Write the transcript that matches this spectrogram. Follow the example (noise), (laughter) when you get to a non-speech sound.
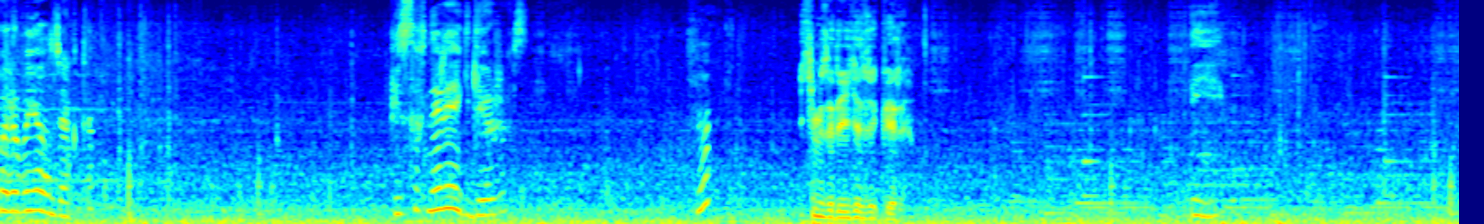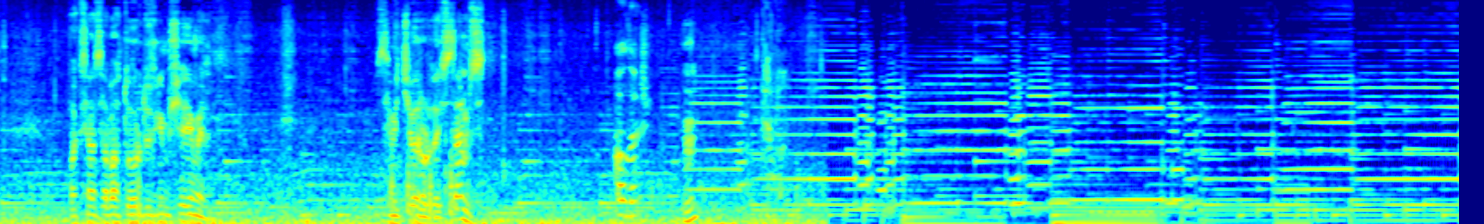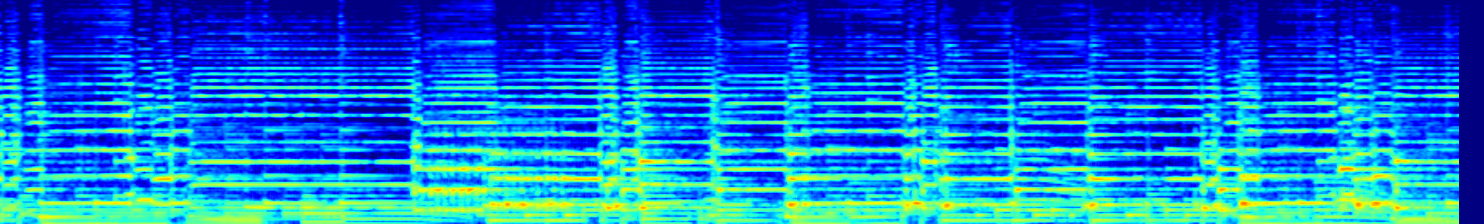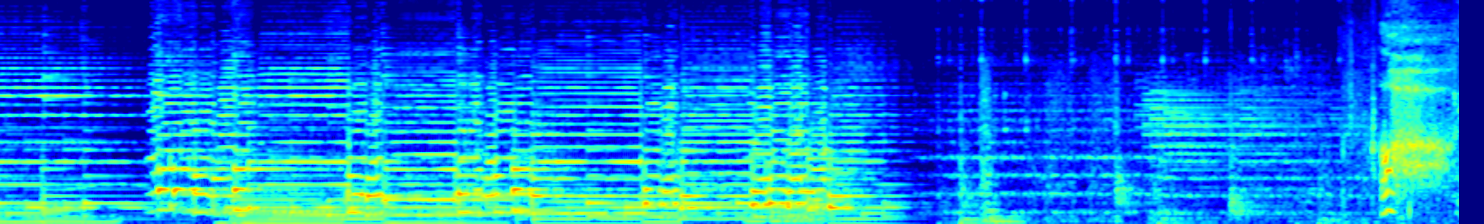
Arabayı alacaktı. Yusuf nereye gidiyoruz? İkimize de iyi gelecek bir yere. İyi. Bak sen sabah doğru düzgün bir şey yemedin. Simitçi var orada ister misin? Olur.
